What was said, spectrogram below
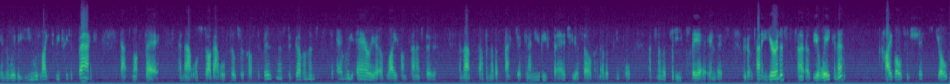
in the way that you would like to be treated back, that's not fair. And that will start, that will filter across to business, to government, to every area of life on planet Earth. And that's, that's another factor. Can you be fair to yourself and other people? That's another key player in this. We've got planet Uranus, planet of the awakener, high voltage shifts, jolts,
